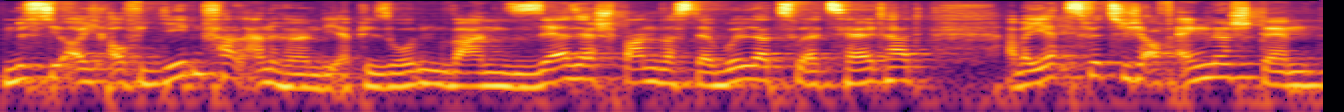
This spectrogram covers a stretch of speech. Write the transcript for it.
Müsst ihr euch auf jeden Fall anhören. Die Episoden waren sehr, sehr spannend, was der Will dazu erzählt hat. Aber jetzt switche ich auf Englisch, denn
